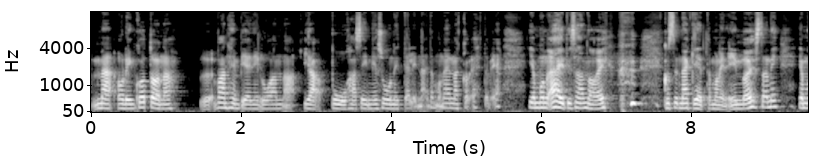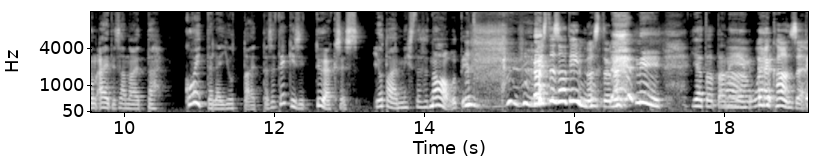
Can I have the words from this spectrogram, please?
mä olin kotona vanhempieni luona ja puuhasin ja suunnittelin näitä mun ennakkotehtäviä. Ja mun äiti sanoi, kun se näki, että mä olin innoissani, ja mun äiti sanoi, että kuvittele Jutta, että sä tekisit työksessä jotain, mistä sä nautit. Mistä sä oot innostunut? niin, ja tota niin... Oh, what a concept.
